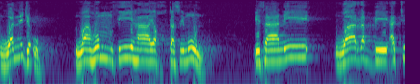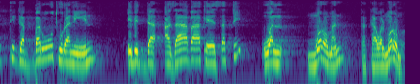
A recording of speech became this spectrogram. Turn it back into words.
والنجأ وهم فيها يختصمون. إساني والربي أتشت جبروا ترنين إبدا عذابا كيستي والمرما تكا والمرم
